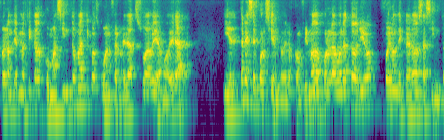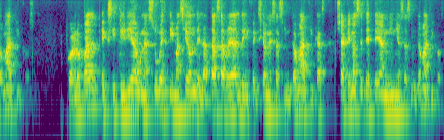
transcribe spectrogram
fueron diagnosticados como asintomáticos o enfermedad suave a moderada y el 13% de los confirmados por laboratorio fueron declarados asintomáticos, con lo cual existiría una subestimación de la tasa real de infecciones asintomáticas, ya que no se testean niños asintomáticos.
